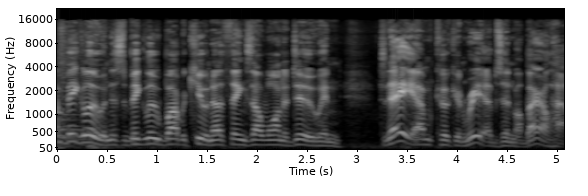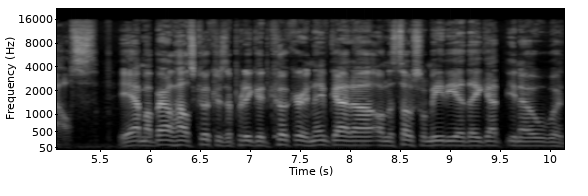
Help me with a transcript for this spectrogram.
I'm Big Lew, and this is Big Lew Barbecue and other things I want to do. And today I'm cooking ribs in my barrel house. Yeah, my barrel house cooker's a pretty good cooker, and they've got uh, on the social media, they got, you know, a,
